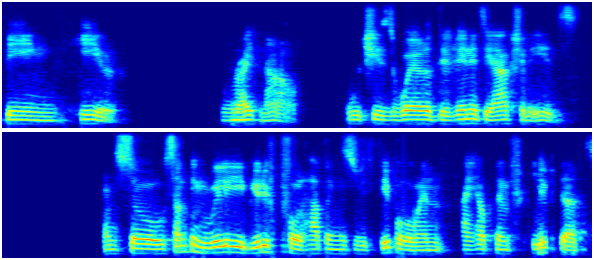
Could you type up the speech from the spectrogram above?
being here hmm. right now, which is where divinity actually is. And so something really beautiful happens with people when I help them flip that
